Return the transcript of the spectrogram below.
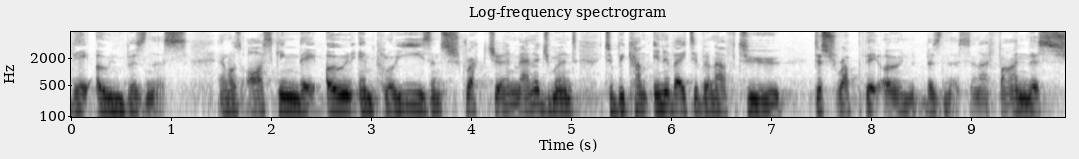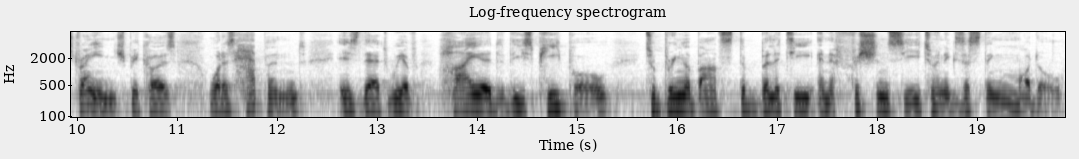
their own business and was asking their own employees and structure and management to become innovative enough to disrupt their own business. And I find this strange because what has happened is that we have hired these people to bring about stability and efficiency to an existing model.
